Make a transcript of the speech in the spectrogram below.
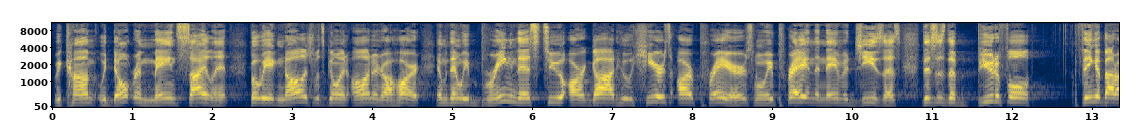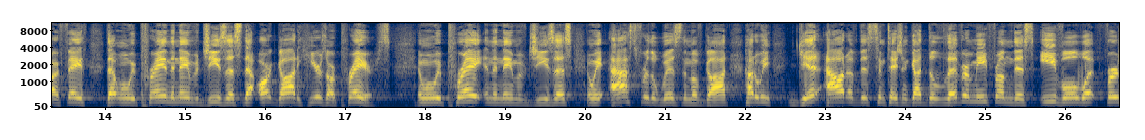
We come, we don't remain silent, but we acknowledge what's going on in our heart, and then we bring this to our God who hears our prayers when we pray in the name of Jesus. This is the beautiful thing about our faith that when we pray in the name of Jesus, that our God hears our prayers. And when we pray in the name of Jesus and we ask for the wisdom of God, how do we get out of this temptation? God, deliver me from this evil. What 1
